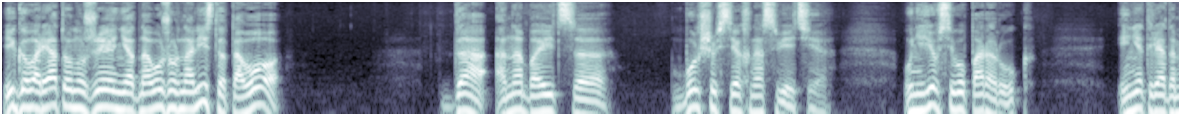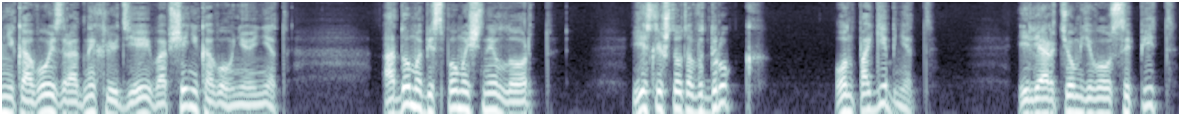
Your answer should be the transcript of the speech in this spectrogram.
И говорят, он уже ни одного журналиста того». Да, она боится больше всех на свете. У нее всего пара рук, и нет рядом никого из родных людей, вообще никого у нее нет. А дома беспомощный лорд — если что-то вдруг, он погибнет. Или Артем его усыпит,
